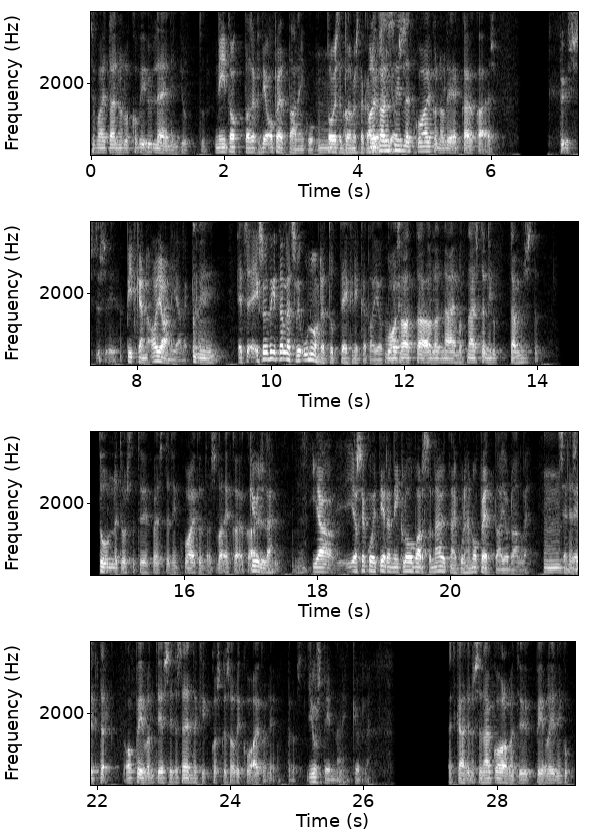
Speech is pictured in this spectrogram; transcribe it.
Se vai tainnut olla kovin yleinen juttu. Niin totta, se piti opettaa niin kuin Mm. toisen toimesta Oliko se silleen, että kun aikoina oli eka, joka edes pystyi siihen? pitkän ajan jälkeen. Niin. Et se, eikö se jotenkin tällä, että se oli unohdettu tekniikka tai jotain? Voi saattaa olla näin, mutta näistä niinku tämmöisistä tunnetuista tyypeistä niin Vaikon taisi olla eka, joka Kyllä. edes- Ja jos joku ei tiedä, niin Glovarissa näytetään, kun hän opettaa Jodalle. Mm, sen ja tekniikan. sitten opivan ties siitä sen takia, koska se oli Qui-Gonin oppilas. Justiin näin, kyllä. Et käytännössä nämä kolme tyyppiä oli niinku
